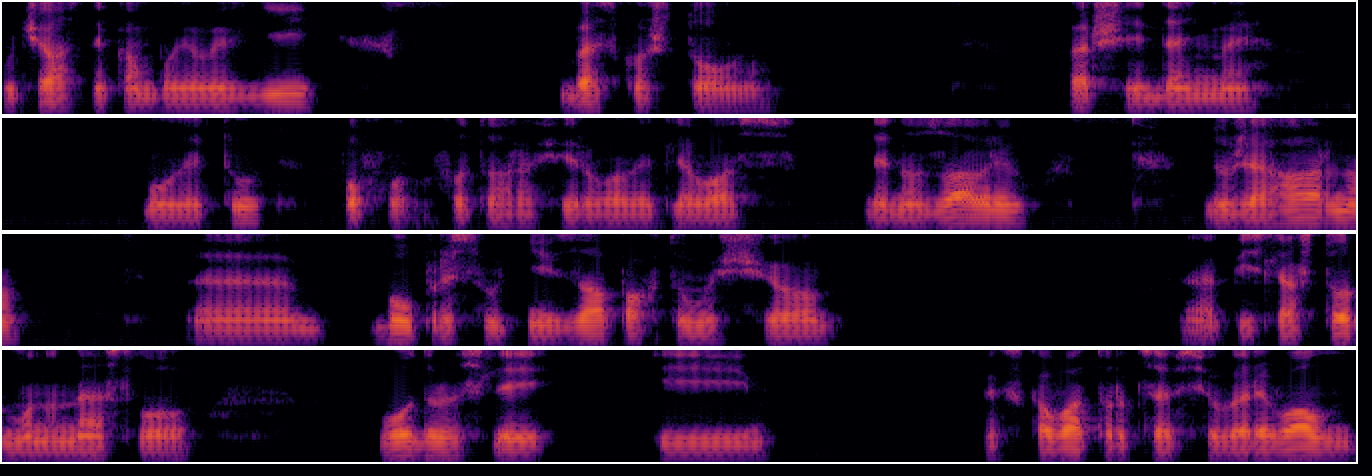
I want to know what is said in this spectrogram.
учасникам бойових дій безкоштовно. Перший день ми були тут, пофотографували для вас динозаврів. Дуже гарно. Е, був присутній запах, тому що е, після шторму нанесло водорослі і екскаватор це все виривав,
